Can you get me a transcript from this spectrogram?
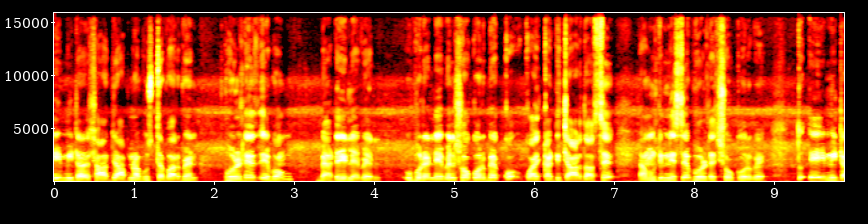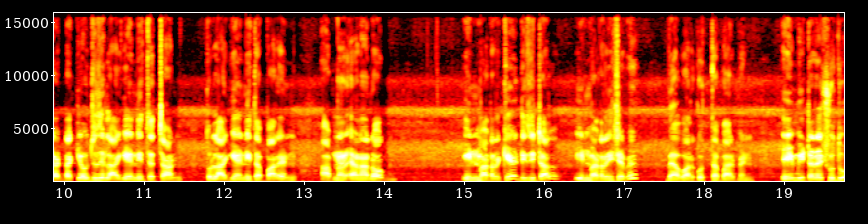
এই মিটারের সাহায্যে আপনারা বুঝতে পারবেন ভোল্টেজ এবং ব্যাটারি লেভেল। উপরে লেভেল শো করবে কয়েক কাটি চার্জ আছে, এমনকি নিচে ভোল্টেজ শো করবে। তো এই মিটারটা কেউ যদি লাগিয়ে নিতে চান, তো লাগিয়ে নিতে পারেন আপনার অ্যানালগ ইনভার্টারকে ডিজিটাল ইনভার্টার হিসেবে ব্যবহার করতে পারবেন। এই মিটারে শুধু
